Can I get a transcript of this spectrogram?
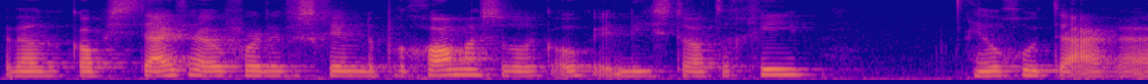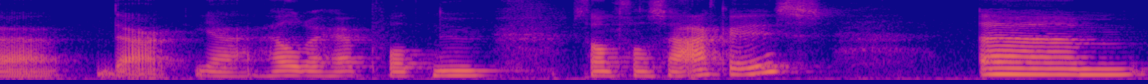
welke capaciteit hebben we voor de verschillende programma's, zodat ik ook in die strategie heel goed daar, uh, daar ja, helder heb wat nu stand van zaken is. Um,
